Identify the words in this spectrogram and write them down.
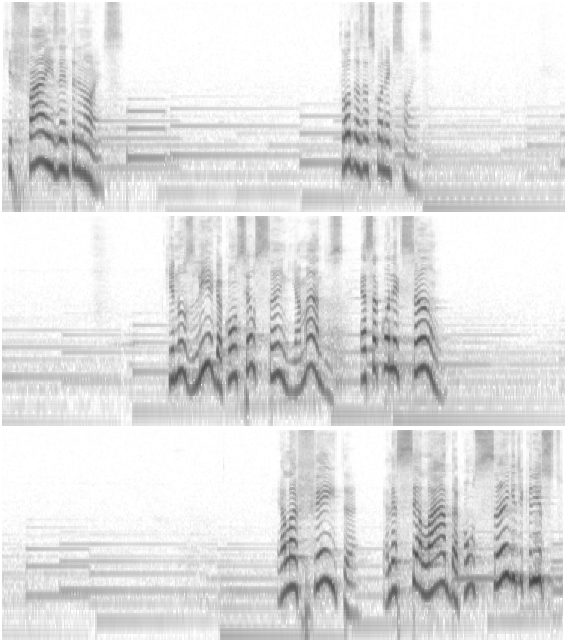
que faz entre nós todas as conexões. Que nos liga com o seu sangue. Amados, essa conexão ela é feita ela é selada com o sangue de Cristo.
